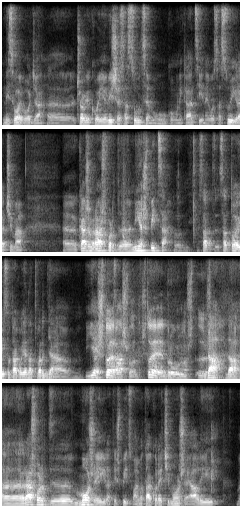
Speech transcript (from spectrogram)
ni svoj vođa. E, čovjek koji je više sa sucem u komunikaciji nego sa suigračima. Kažem, Rashford nije špica. Sad, sad to je isto tako jedna tvrdnja je. Što je Rashford? Što je Bruno? Što, Da, da, uh, Rashford uh, može igrati špicu, ajmo tako reći može, ali uh,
